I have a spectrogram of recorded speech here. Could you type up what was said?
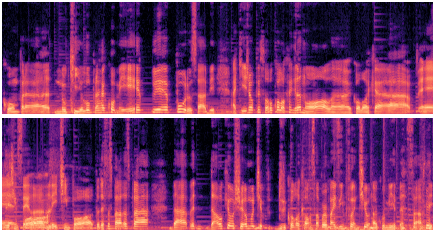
compra no quilo pra comer é, puro, sabe? Aqui já o pessoal coloca granola, coloca é, Leite em pó. lá, leite em pó, todas essas paradas pra dar, dar o que eu chamo de, de colocar um sabor mais infantil na comida, sabe?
